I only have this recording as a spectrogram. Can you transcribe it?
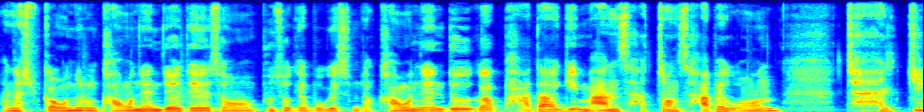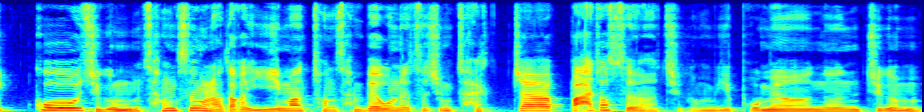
안녕하십니까. 오늘은 강원랜드에 대해서 분석해 보겠습니다. 강원랜드가 바닥이 14,400원 잘 찍 고 지금 상승을 하다가 21,300원에서 지금 살짝 빠졌어요. 지금 이 보면은 지금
